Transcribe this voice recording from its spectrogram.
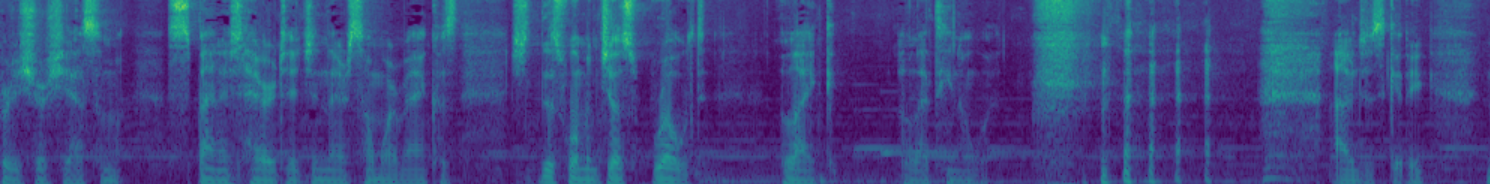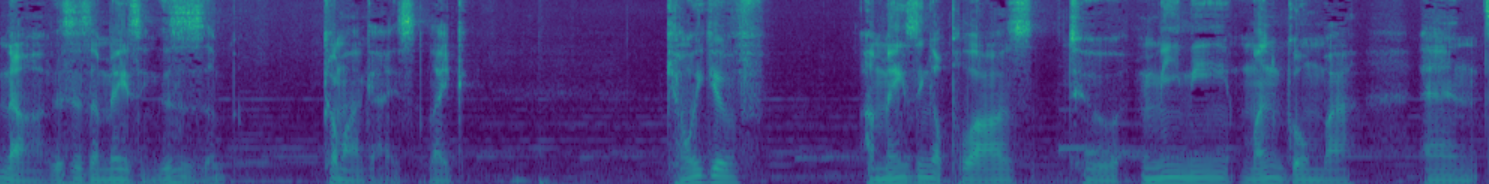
Pretty sure she has some Spanish heritage in there somewhere, man, because this woman just wrote like a Latino would. I'm just kidding. No, this is amazing. This is a. Come on, guys. Like, can we give amazing applause to Mimi Mangomba and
